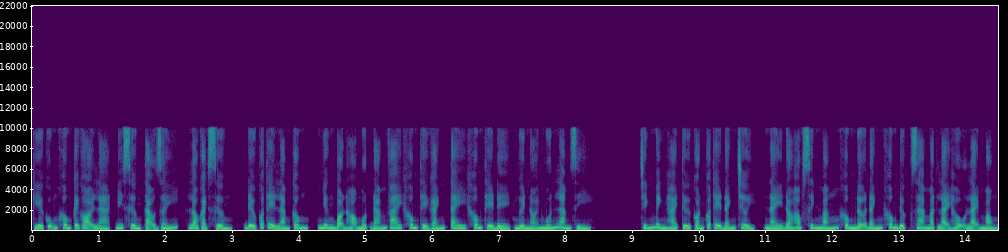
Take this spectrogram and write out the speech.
kia cũng không cái gọi là đi xưởng tạo giấy, lo gạch xưởng, đều có thể làm công, nhưng bọn họ một đám vai không thể gánh tay không thể đề, người nói muốn làm gì. Chính mình hài từ còn có thể đánh chửi, này đó học sinh mắng không nỡ đánh không được ra mặt lại hậu lại mỏng,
